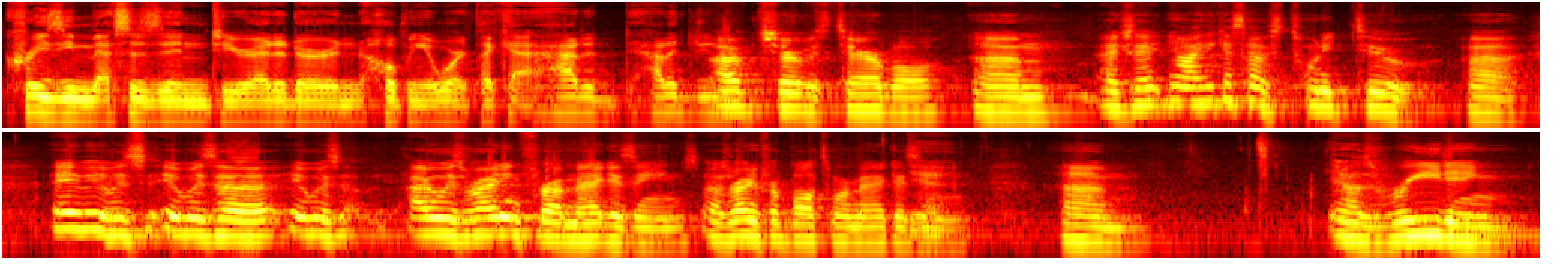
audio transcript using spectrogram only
crazy messes in to your editor and hoping it worked? Like, how did how did you? I'm sure it was terrible. Um, actually, no, I guess I was 22. Uh, it, it, was it was a it was I was writing for a magazine. I was writing for Baltimore Magazine, yeah. um, and I was reading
